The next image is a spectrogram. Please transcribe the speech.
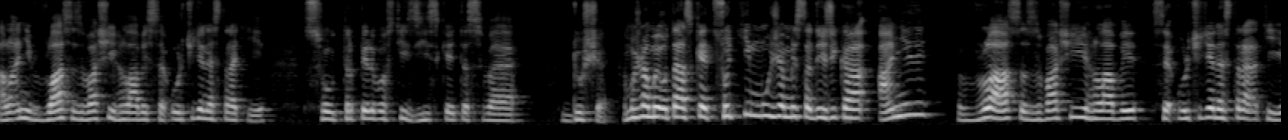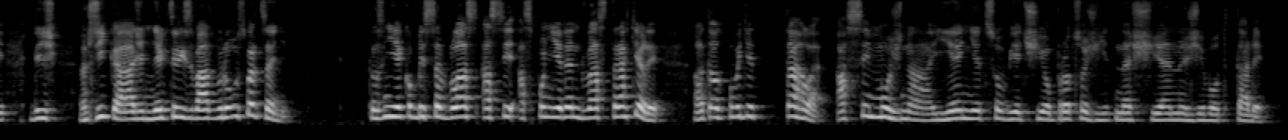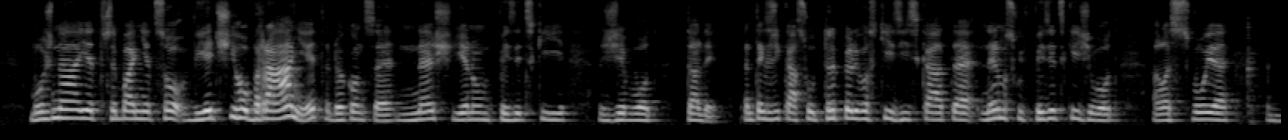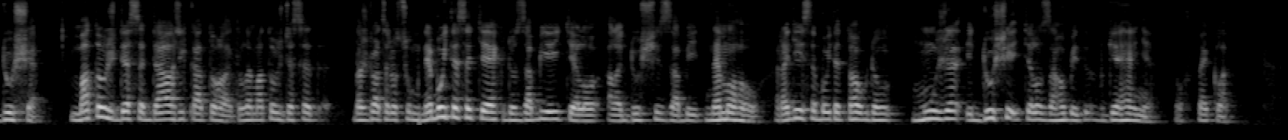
Ale ani vlas z vaší hlavy se určitě nestratí, svou trpělivostí získejte své duše. A možná moje otázka je, co tím může myslet, když říká ani vlas z vaší hlavy se určitě nestratí, když říká, že někteří z vás budou usmrceni. To zní, jako by se vlas asi aspoň jeden, dva ztratili. Ale ta odpověď je tahle. Asi možná je něco většího, pro co žít, než jen život tady. Možná je třeba něco většího bránit dokonce, než jenom fyzický život tady. Ten text říká, svou trpělivostí získáte nejen svůj fyzický život, ale svoje duše. Matouš 10 dál říká tohle. Tohle Matouš 10, verš 28. Nebojte se těch, kdo zabíjejí tělo, ale duši zabít nemohou. Raději se bojte toho, kdo může i duši i tělo zahubit v geheně, v pekle.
